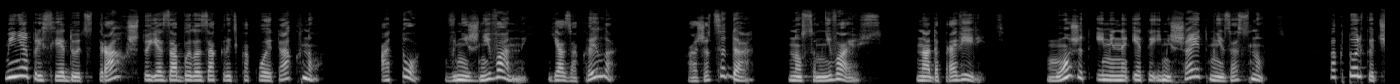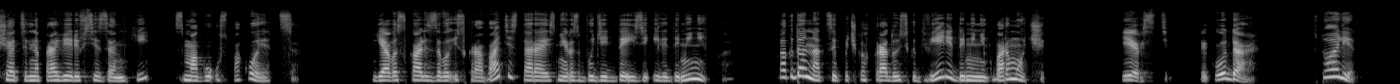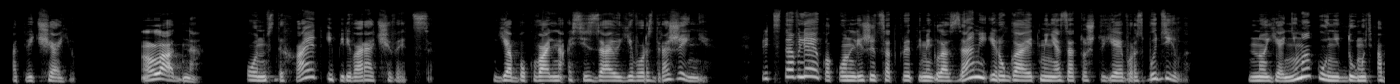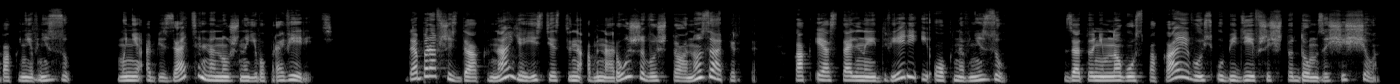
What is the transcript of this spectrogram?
Меня преследует страх, что я забыла закрыть какое-то окно. А то, в нижней ванной, я закрыла? Кажется, да, но сомневаюсь. Надо проверить. Может, именно это и мешает мне заснуть. Как только тщательно проверю все замки, смогу успокоиться. Я выскальзываю из кровати, стараясь не разбудить Дейзи или Доминика. Когда на цыпочках крадусь к двери, Доминик бормочет. «Керсти, ты куда?» «В туалет», — отвечаю. «Ладно». Он вздыхает и переворачивается. Я буквально осязаю его раздражение. Представляю, как он лежит с открытыми глазами и ругает меня за то, что я его разбудила. Но я не могу не думать об окне внизу. Мне обязательно нужно его проверить. Добравшись до окна, я, естественно, обнаруживаю, что оно заперто, как и остальные двери и окна внизу. Зато немного успокаиваюсь, убедившись, что дом защищен.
